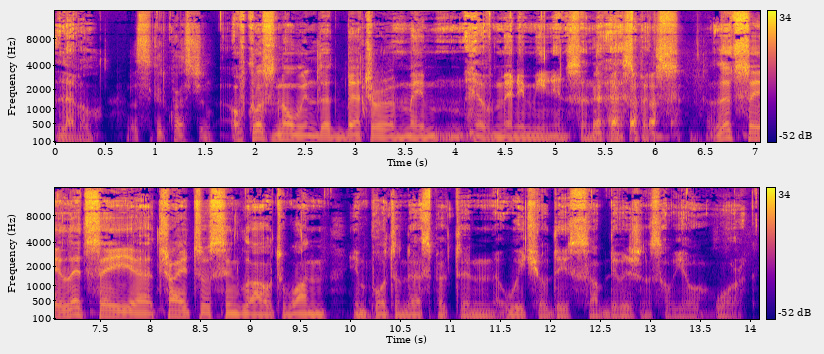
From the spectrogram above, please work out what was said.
level? That's a good question. Of course, knowing that better may have many meanings and aspects. let's say, let's say, uh, try to single out one important aspect in which of these subdivisions of your work.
